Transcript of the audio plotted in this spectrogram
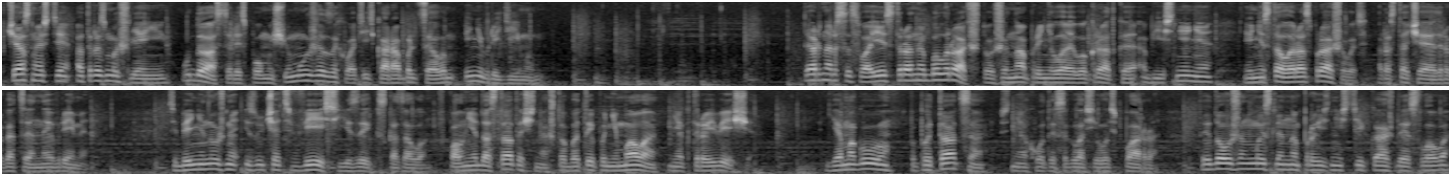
В частности, от размышлений, удастся ли с помощью мужа захватить корабль целым и невредимым. Тернер со своей стороны был рад, что жена приняла его краткое объяснение и не стала расспрашивать, расточая драгоценное время. «Тебе не нужно изучать весь язык», — сказал он. «Вполне достаточно, чтобы ты понимала некоторые вещи». «Я могу попытаться», — с неохотой согласилась Парра. «Ты должен мысленно произнести каждое слово,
